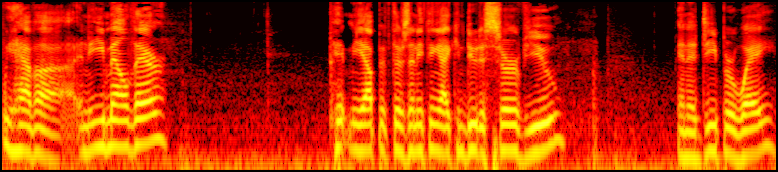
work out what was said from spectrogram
We have a, an email there. Hit me up if there's anything I can do to serve you in a deeper way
